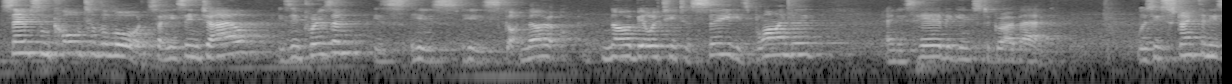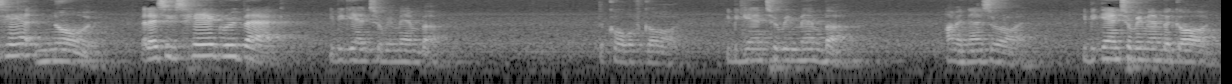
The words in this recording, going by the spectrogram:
Samson called to the Lord. So he's in jail, he's in prison, he's, he's, he's got no, no ability to see, he's blinded, and his hair begins to grow back. Was his strength in his hair? No. But as his hair grew back, he began to remember the call of God. He began to remember, I'm a Nazarite. He began to remember God.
